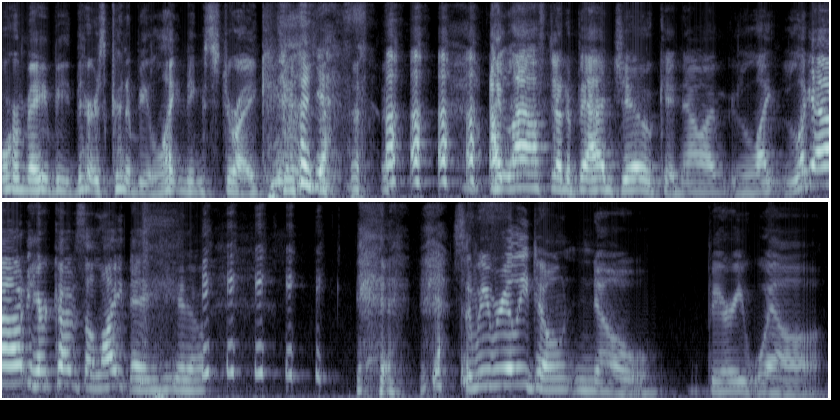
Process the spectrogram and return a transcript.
or maybe there's going to be lightning strike. yes. I laughed at a bad joke, and now I'm like, look out, here comes the lightning. You know. So we really don't know very well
